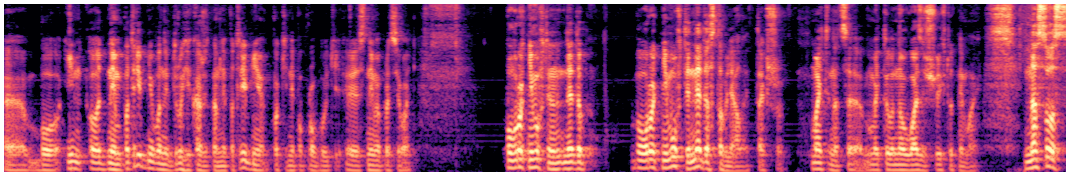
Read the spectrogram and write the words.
Е, бо одним потрібні, вони другі кажуть, нам не потрібні, поки не попробують з ними працювати. Поворотні муфти не до... Поворотні муфти не доставляли, так що майте на це майте на увазі, що їх тут немає. Насос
